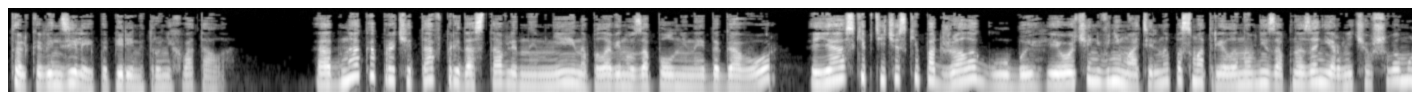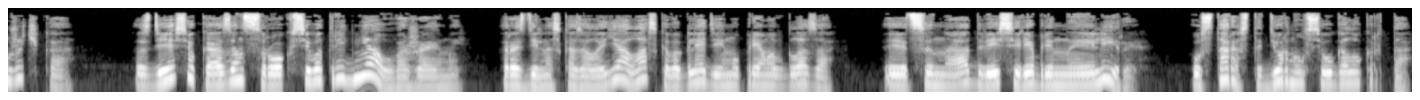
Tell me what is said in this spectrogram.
Только вензелей по периметру не хватало. Однако, прочитав предоставленный мне и наполовину заполненный договор, я скептически поджала губы и очень внимательно посмотрела на внезапно занервничавшего мужичка. «Здесь указан срок всего три дня, уважаемый», — раздельно сказала я, ласково глядя ему прямо в глаза. «И цена две серебряные лиры». У староста дернулся уголок рта.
